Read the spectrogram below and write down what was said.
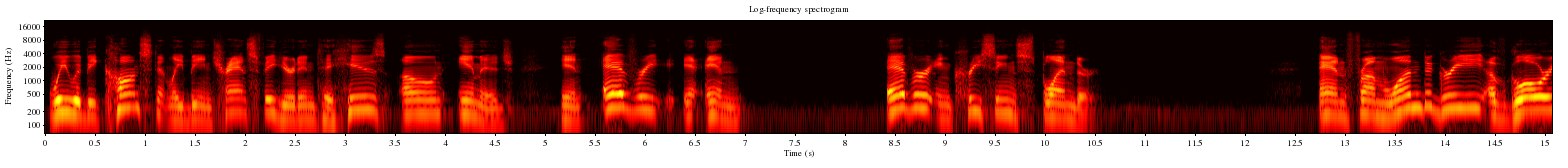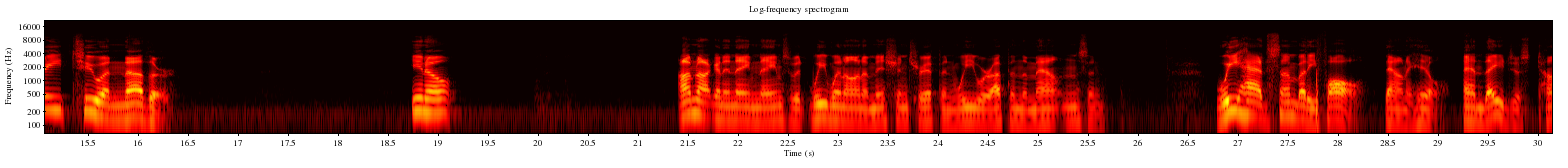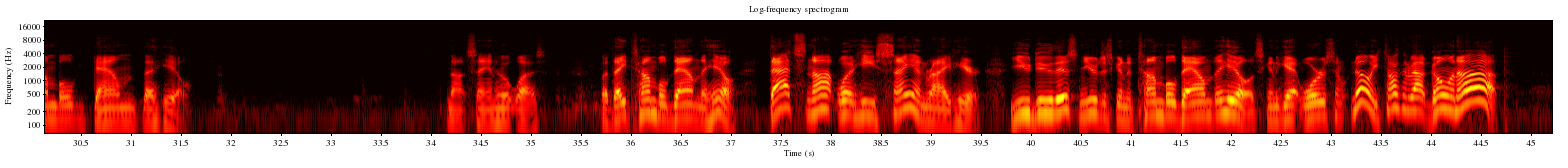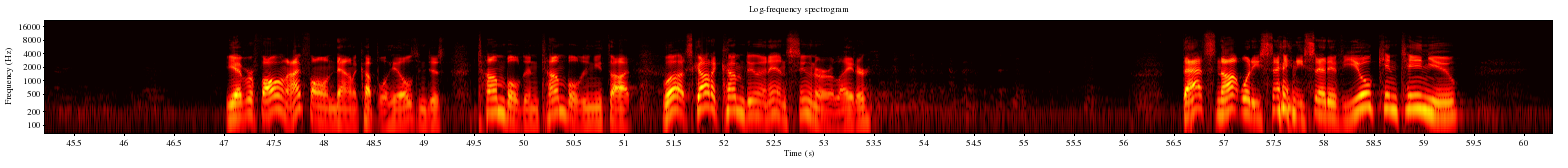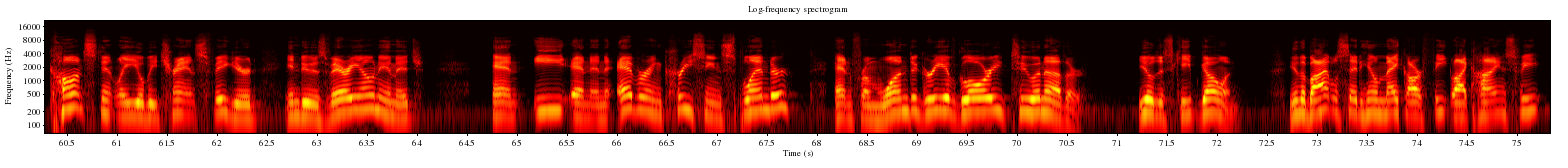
we would be constantly being transfigured into his own image in every in ever increasing splendor and from one degree of glory to another you know i'm not going to name names but we went on a mission trip and we were up in the mountains and we had somebody fall down a hill and they just tumbled down the hill. Not saying who it was, but they tumbled down the hill. That's not what he's saying right here. You do this and you're just going to tumble down the hill. It's going to get worse. And, no, he's talking about going up. You ever fallen? I've fallen down a couple of hills and just tumbled and tumbled, and you thought, well, it's got to come to an end sooner or later. That's not what he's saying. He said, if you'll continue constantly, you'll be transfigured into his very own image and, e- and an ever increasing splendor, and from one degree of glory to another. You'll just keep going. You know, the Bible said he'll make our feet like hinds' feet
